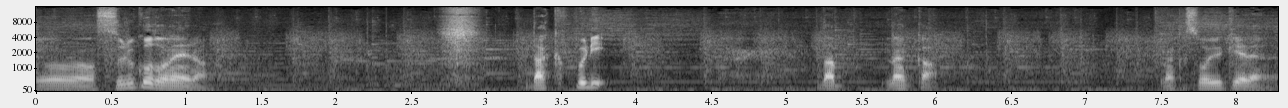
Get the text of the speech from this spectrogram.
う。うんすることねえな。ダックプリ。だなんかなんかそういう系だよね。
